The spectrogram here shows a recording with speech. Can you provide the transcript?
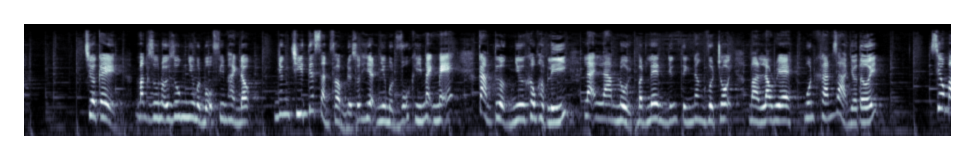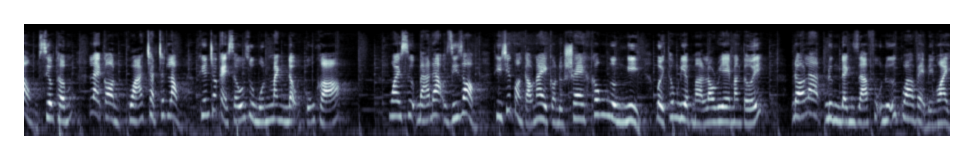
Chưa kể, mặc dù nội dung như một bộ phim hành động, nhưng chi tiết sản phẩm đều xuất hiện như một vũ khí mạnh mẽ cảm tưởng như không hợp lý lại làm nổi bật lên những tính năng vượt trội mà Laurier muốn khán giả nhớ tới. Siêu mỏng, siêu thấm lại còn quá chặt chất lỏng, khiến cho kẻ xấu dù muốn manh động cũng khó. Ngoài sự bá đạo dí dỏm thì chiếc quảng cáo này còn được share không ngừng nghỉ bởi thông điệp mà L'Oreal mang tới. Đó là đừng đánh giá phụ nữ qua vẻ bề ngoài.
